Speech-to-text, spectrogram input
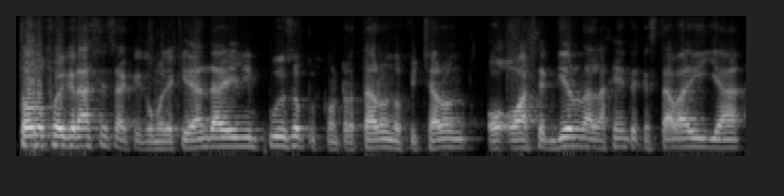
todo fue gracias a que como le querían dar el impulso, pues contrataron o ficharon o, ascendieron a la gente que estaba ahí ya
